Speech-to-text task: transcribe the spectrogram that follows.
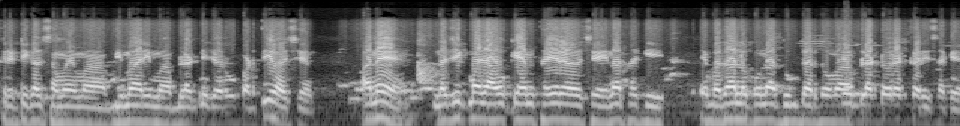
ક્રિટિકલ સમયમાં, બીમારીમાં બ્લડની જરૂર પડતી હોય છે. અને નજીકમાં જ આવો કેમ્પ થઈ રહ્યો છે, એના થકી એ બધા લોકોના દુઃખ દર્દોમાં બ્લડ ડોનેટ કરી શકે.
